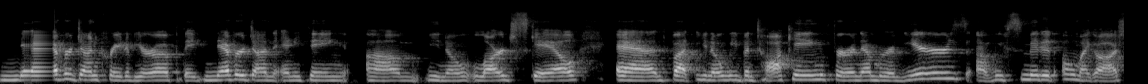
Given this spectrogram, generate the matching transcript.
never done Creative Europe. They've never done anything, um, you know, large scale. And but you know, we've been talking for a number of years. Uh, we've submitted, oh my gosh,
